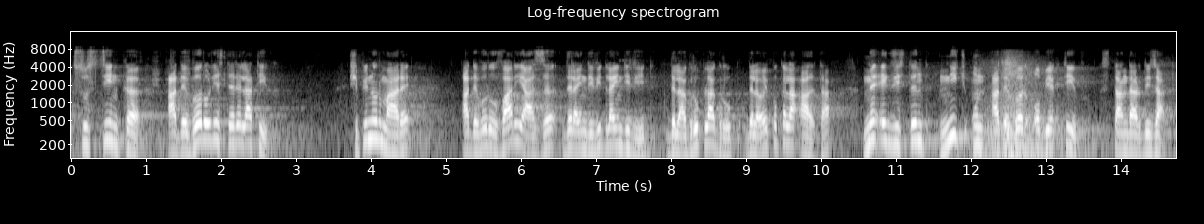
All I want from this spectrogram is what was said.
susțin că adevărul este relativ și, prin urmare, adevărul variază de la individ la individ, de la grup la grup, de la o epocă la alta, neexistând nici un adevăr obiectiv, standardizat.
